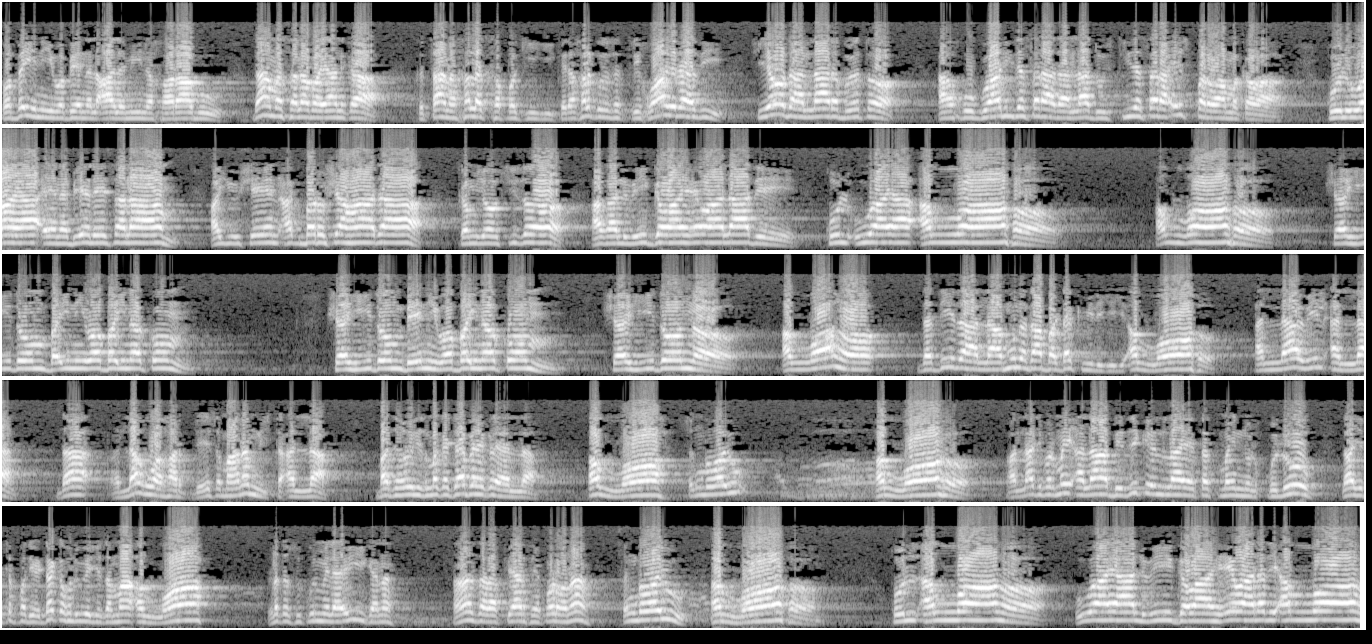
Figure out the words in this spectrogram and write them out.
وبيني وبين العالمين خراب دا مسله بیان کا کتا نه خلق خپکیږي کړه خلق د تریخوال راځي چې یو د الله رب وته او خوګواری د سره د الله دوستی د سره اس پروا مکوا قولوا یا اے نبی علیہ السلام ایو شین اکبر شهاده کم یو چیز اغل وی گواهه والا دی قل اوایا الله الله شهید بیني و بینکم شهید بیني و بینکم شهید الله د دې د لامونه دا بډک ویلږي الله الله ویل الله دا لغو حرف دې سمانم نشته الله بعد نوې زمکه چا پیدا کړې الله الله څنګه وایو الله الله دې فرمای الا بذکر الله تطمئن القلوب دا چې ته په دې ډکه هلوې چې زما الله لته سکون ملایوي کنه ها زرا پیار ته پڑھو نا څنګه وایو الله قل الله هو یا لوی گواهی والدی الله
